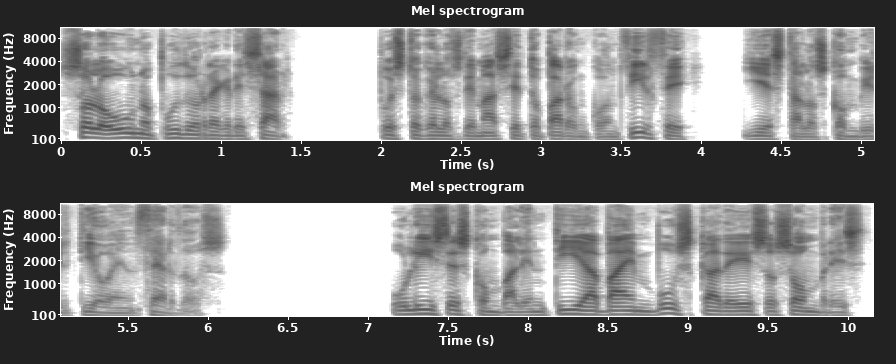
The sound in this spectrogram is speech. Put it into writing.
solo uno pudo regresar, puesto que los demás se toparon con Circe y ésta los convirtió en cerdos. Ulises con valentía va en busca de esos hombres,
